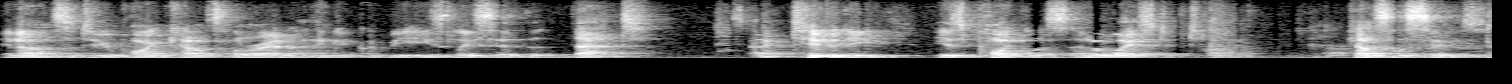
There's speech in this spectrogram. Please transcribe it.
in answer to your point, councillor Moran, I think it could be easily said that that activity is pointless and a waste of time. Councillor Simms.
